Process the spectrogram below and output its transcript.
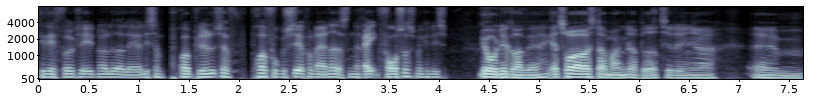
det der frygtelige 1-0 og ligesom prøve, blive nødt til at prøve at fokusere på noget andet, og sådan en ren forsvarsmekanisme. Jo, det kan godt være. Jeg tror også, der er mange, der er bedre til det, end jeg øhm,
